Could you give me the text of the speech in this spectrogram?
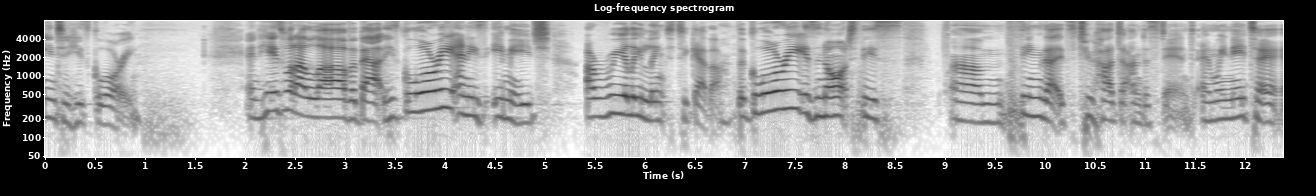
into his glory. And here's what I love about his glory and his image are really linked together. The glory is not this um, thing that it's too hard to understand. And we need to,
